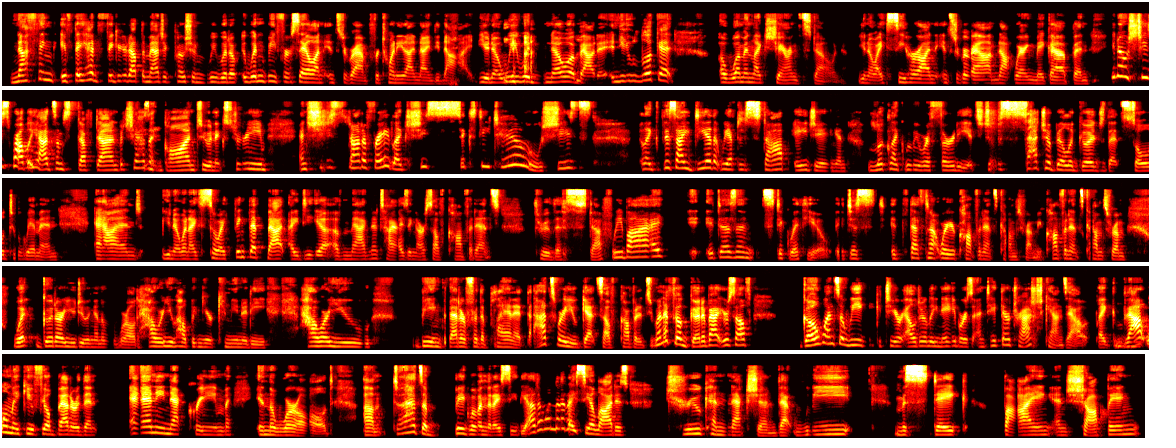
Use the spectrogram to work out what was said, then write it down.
nothing if they had figured out the magic potion we would have it wouldn't be for sale on instagram for 29.99 you know we yeah. would know about it and you look at a woman like Sharon Stone. You know, I see her on Instagram not wearing makeup and you know, she's probably had some stuff done, but she hasn't mm-hmm. gone to an extreme and she's not afraid like she's 62. She's like this idea that we have to stop aging and look like we were 30 it's just such a bill of goods that's sold to women. And you know and i so i think that that idea of magnetizing our self-confidence through the stuff we buy it, it doesn't stick with you. It just it's that's not where your confidence comes from. Your confidence comes from what good are you doing in the world? How are you helping your community? How are you being better for the planet that's where you get self-confidence. You want to feel good about yourself? Go once a week to your elderly neighbors and take their trash cans out like mm-hmm. that will make you feel better than any neck cream in the world. Um, so that's a big one that i see. The other one that i see a lot is true connection that we mistake buying and shopping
